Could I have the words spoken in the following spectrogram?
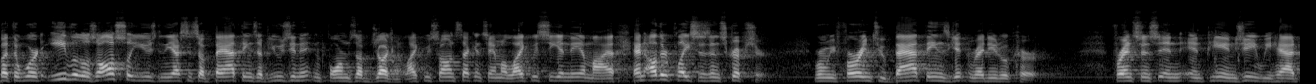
But the word evil is also used in the essence of bad things, of using it in forms of judgment, like we saw in 2 Samuel, like we see in Nehemiah, and other places in Scripture, when referring to bad things getting ready to occur. For instance, in, in PNG, we had,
